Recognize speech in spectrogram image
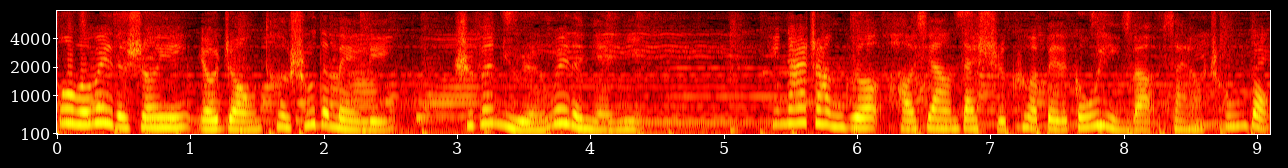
莫文蔚的声音有种特殊的魅力，十分女人味的黏腻。听她唱歌，好像在时刻被勾引的想要冲动。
